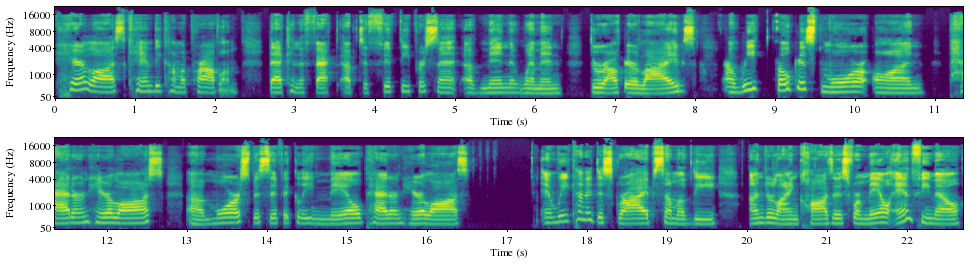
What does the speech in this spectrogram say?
hair loss can become a problem that can affect up to 50% of men and women throughout their lives. Uh, we focused more on pattern hair loss, uh, more specifically, male pattern hair loss. And we kind of describe some of the underlying causes for male and female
